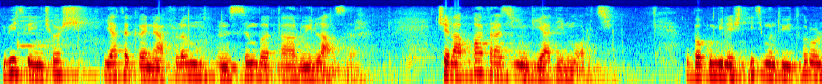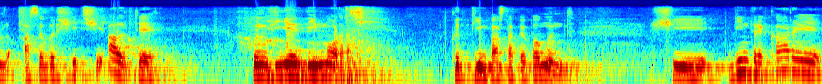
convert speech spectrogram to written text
Iubiți credincioși, iată că ne aflăm în sâmbăta lui Lazar, cel la patra zi via din morți. După cum bine știți, Mântuitorul a săvârșit și alte învieri din morți, cât timp a stat pe pământ, și dintre care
